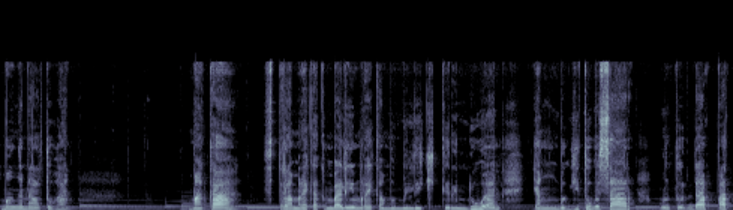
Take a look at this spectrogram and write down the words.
mengenal Tuhan. Maka setelah mereka kembali, mereka memiliki kerinduan yang begitu besar untuk dapat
